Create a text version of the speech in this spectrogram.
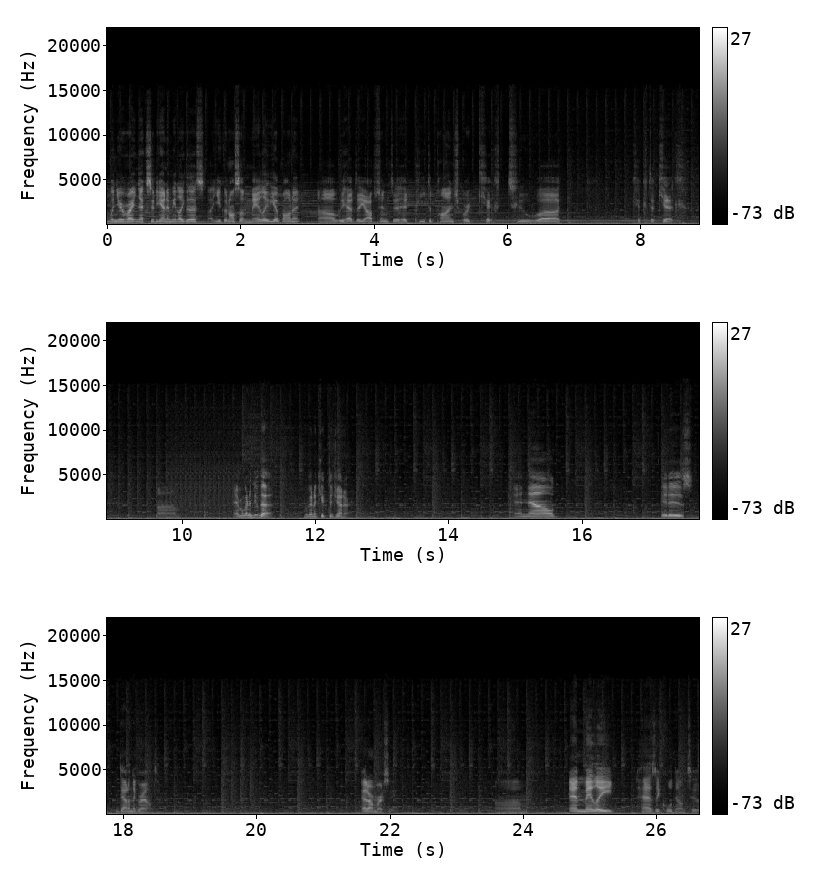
when you're right next to the enemy like this, you can also melee the opponent. Uh, we have the option to hit P to punch or kick to uh, kick to kick. Um, and we're gonna do that. We're gonna kick the Jenner. And now it is down on the ground. At our mercy. Um, and melee has a cooldown too.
